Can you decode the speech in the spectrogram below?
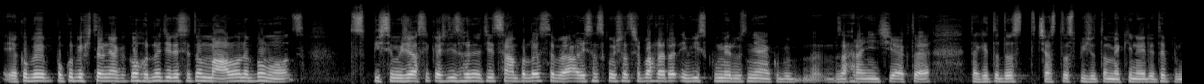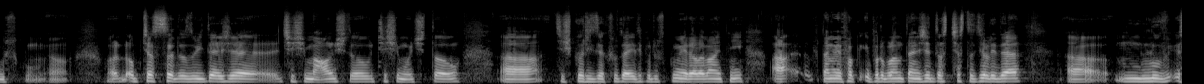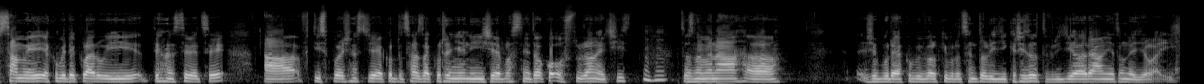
jakoby, pokud bych chtěl nějak jako hodnotit, jestli je to málo nebo moc, spíš si může asi každý zhodnotit sám podle sebe, ale když jsem zkoušel třeba hledat i výzkumy různě jakoby v zahraničí, jak to je, tak je to dost často spíš o tom, jaký najdete průzkum. Jo. Občas se dozvíte, že Češi málo čtou, Češi moc čtou, a těžko říct, jak jsou tady ty průzkumy relevantní a tam je fakt i problém ten, že dost často ti lidé mluví, sami jakoby deklarují tyhle ty věci a v té společnosti je jako docela zakořeněný, že vlastně to jako ostuda nečíst. Mm-hmm. To znamená, že bude jakoby velký procento lidí, kteří to tvrdí, ale reálně to nedělají.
